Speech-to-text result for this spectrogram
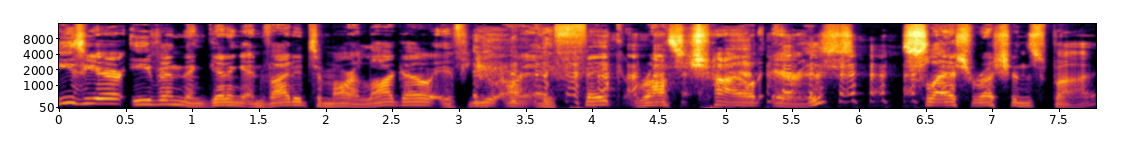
Easier even than getting invited to Mar-a-Lago if you are a fake Rothschild heiress slash Russian spy.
